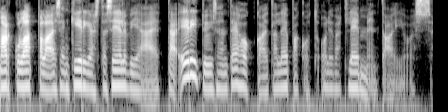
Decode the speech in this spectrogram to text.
Markku Lappalaisen kirjasta selviää, että erityisen tehokkaita lepakot olivat lemmentaijoissa.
